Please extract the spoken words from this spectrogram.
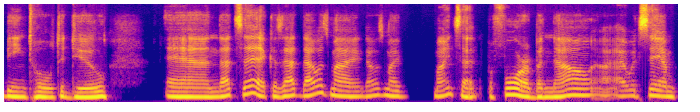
being told to do. And that's it because that that was my that was my mindset before. But now i would say i'm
